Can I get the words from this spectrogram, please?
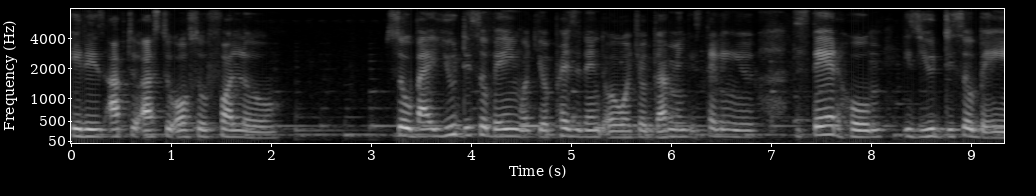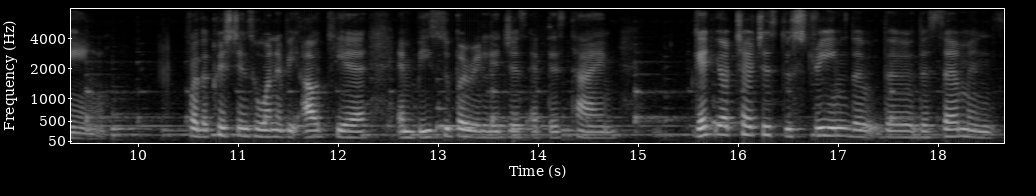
it is up to us to also follow. So, by you disobeying what your president or what your government is telling you to stay at home, is you disobeying for the Christians who want to be out here and be super religious at this time. Get your churches to stream the, the, the sermons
